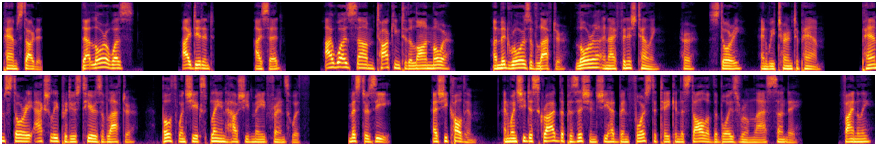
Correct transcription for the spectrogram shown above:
Pam started. That Laura was. I didn't. I said. I was, um, talking to the lawnmower. Amid roars of laughter, Laura and I finished telling her story, and we turned to Pam. Pam's story actually produced tears of laughter, both when she explained how she'd made friends with Mr. Z, as she called him, and when she described the position she had been forced to take in the stall of the boys' room last Sunday. Finally,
